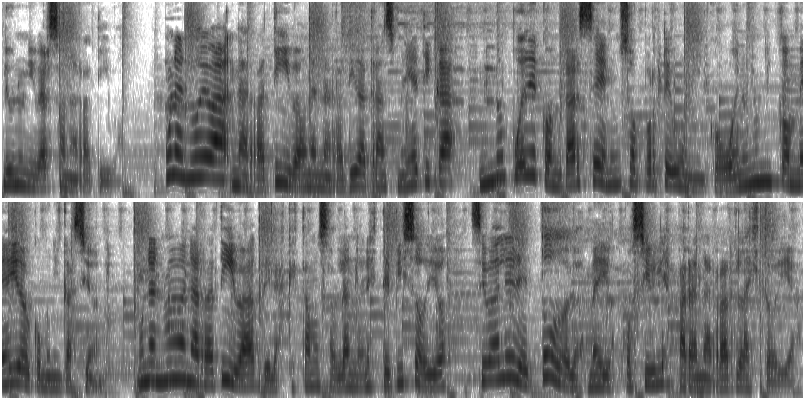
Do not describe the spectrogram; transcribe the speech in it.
de un universo narrativo. Una nueva narrativa, una narrativa transmediática, no puede contarse en un soporte único o en un único medio de comunicación. Una nueva narrativa, de las que estamos hablando en este episodio, se vale de todos los medios posibles para narrar la historia.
